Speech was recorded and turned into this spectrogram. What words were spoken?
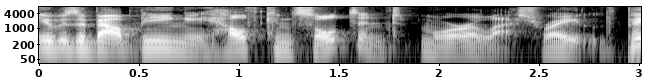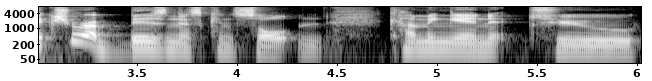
It was about being a health consultant, more or less, right? Picture a business consultant coming in to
